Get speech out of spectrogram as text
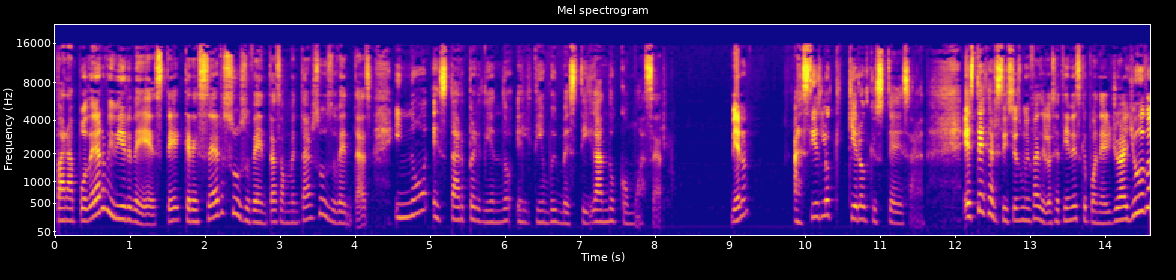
para poder vivir de este, crecer sus ventas, aumentar sus ventas y no estar perdiendo el tiempo investigando cómo hacerlo. ¿Vieron? Así es lo que quiero que ustedes hagan. Este ejercicio es muy fácil, o sea, tienes que poner yo ayudo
